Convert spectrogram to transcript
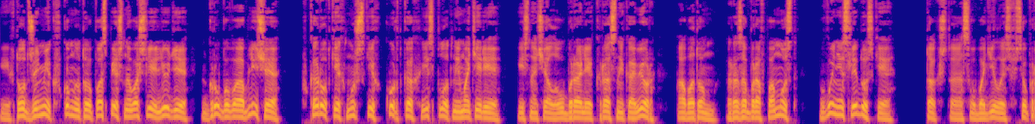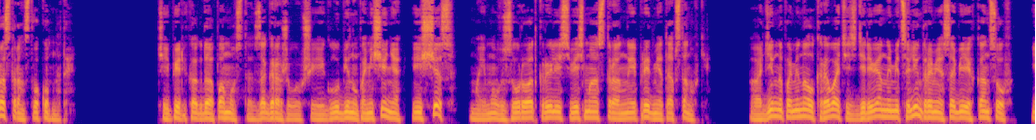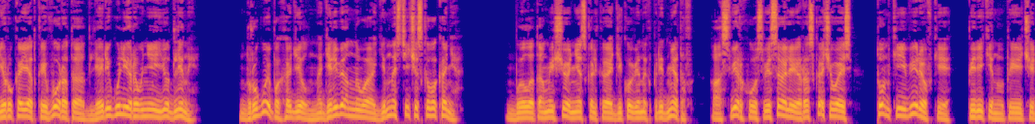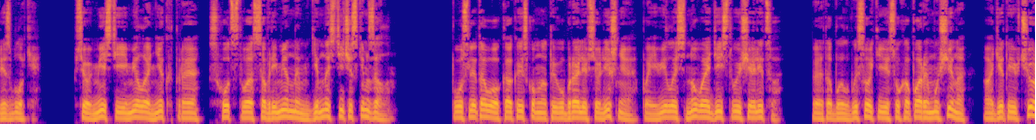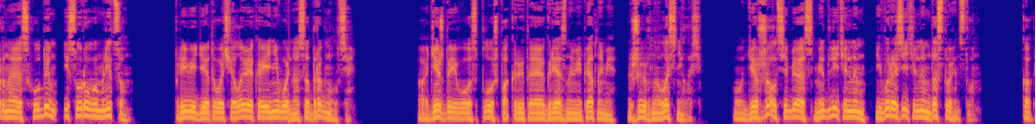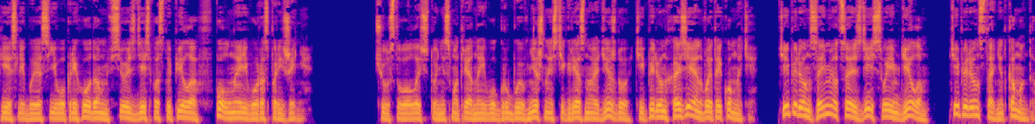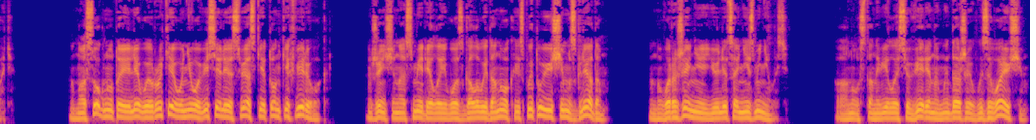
И в тот же миг в комнату поспешно вошли люди грубого обличия в коротких мужских куртках из плотной материи и сначала убрали красный ковер, а потом, разобрав помост, вынесли доски, так что освободилось все пространство комнаты. Теперь, когда помост, заграживавший глубину помещения, исчез, моему взору открылись весьма странные предметы обстановки. Один напоминал кровать с деревянными цилиндрами с обеих концов и рукояткой ворота для регулирования ее длины. Другой походил на деревянного гимнастического коня. Было там еще несколько диковинных предметов, а сверху свисали, раскачиваясь, тонкие веревки, перекинутые через блоки. Все вместе имело некоторое сходство с современным гимнастическим залом. После того, как из комнаты убрали все лишнее, появилось новое действующее лицо. Это был высокий сухопарый мужчина, одетый в черное с худым и суровым лицом. При виде этого человека я невольно содрогнулся. Одежда его, сплошь покрытая грязными пятнами, жирно лоснилась. Он держал себя с медлительным и выразительным достоинством, как если бы с его приходом все здесь поступило в полное его распоряжение. Чувствовалось, что, несмотря на его грубую внешность и грязную одежду, теперь он хозяин в этой комнате. Теперь он займется здесь своим делом, теперь он станет командовать. На согнутой левой руке у него висели связки тонких веревок, Женщина смерила его с головы до ног испытующим взглядом, но выражение ее лица не изменилось. Оно становилось уверенным и даже вызывающим.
